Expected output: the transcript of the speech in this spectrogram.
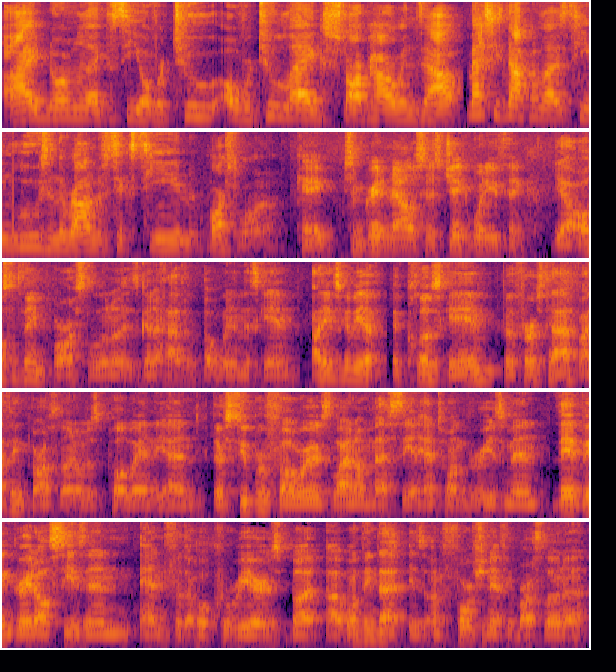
I normally like to see over two over two legs, star power wins out. Messi's not going to let his team lose in the round of 16, Barcelona. Okay, some great analysis. Jacob, what do you think? Yeah, I also think Barcelona is going to have a, a win in this game. I think it's going to be a, a close game for the first half. I think Barcelona will just pull away in the end. They're super forwards, Lionel Messi and Antoine Griezmann, they've been great all season and for their whole careers. But uh, one thing that is unfortunate for Barcelona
